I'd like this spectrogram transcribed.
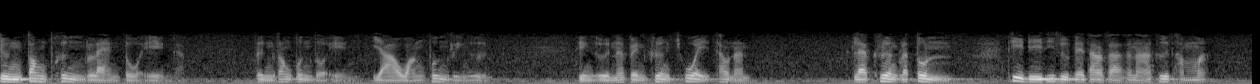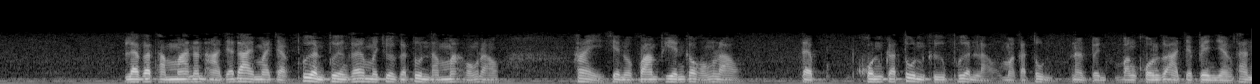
จึงต้องพึ่งแรงตัวเองครับ จึงต้องพึ่งตัวเอง อย่าหวังพึ่งสิ่งอื่น สิ่งอื่นนะเป็นเครื่องช่วยเท่านั้น และเครื่องกระตุ้นที่ดีที่สุดในทางศาสนาคือธรรมะ แล้วก็ธรรมะนั้นอาจจะได้มาจากเพื่อนเพื่อนก็มาช่วยกระตุ้นธรรมะของเรา ให้เช่นว่าความเพียรก็ของเรา แต่คนกระตุ้นคือเพื่อนเรามากระตุ้น นั่นเป็นบางคนก็อาจจะเป็นอย่างท่าน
